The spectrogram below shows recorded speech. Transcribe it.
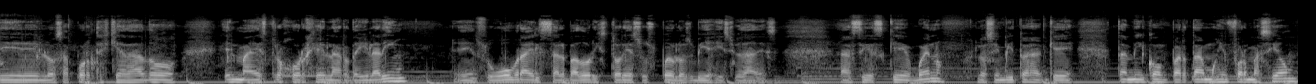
de los aportes que ha dado el maestro Jorge Larde Hilarín en su obra El Salvador, Historia de sus pueblos, villas y ciudades. Así es que bueno, los invito a que también compartamos información.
